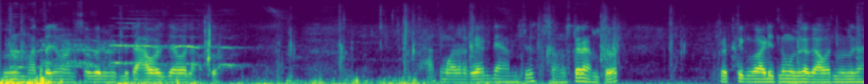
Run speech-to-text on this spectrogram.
करून म्हातारे माणसं वगैरे भेटले तर आवाज द्यावा लागतो. हाक मारायला काय ते आमचं संस्कार आमचं आमच्यावर. प्रत्येक वाडीतला मुलगा गावात मुलगा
